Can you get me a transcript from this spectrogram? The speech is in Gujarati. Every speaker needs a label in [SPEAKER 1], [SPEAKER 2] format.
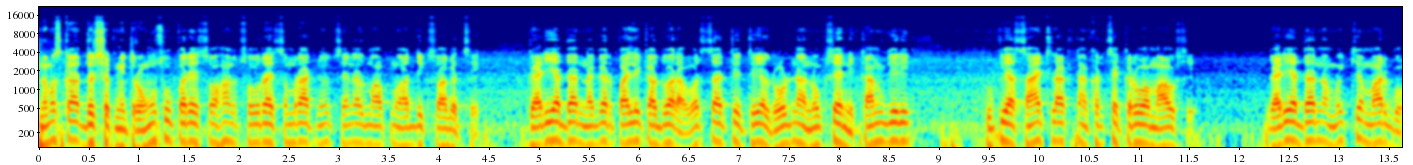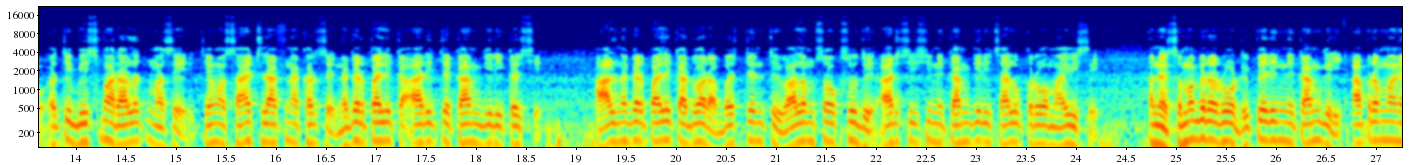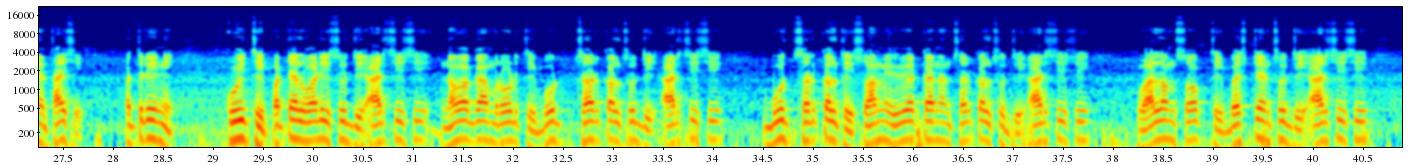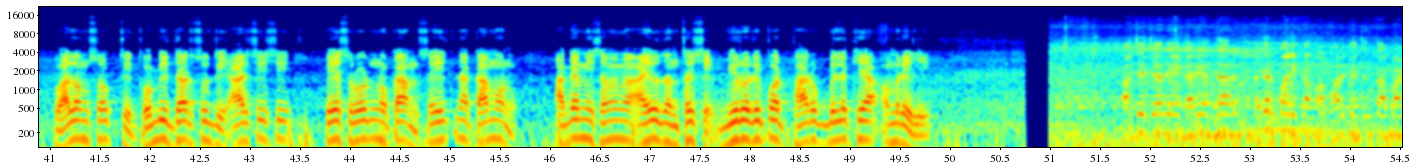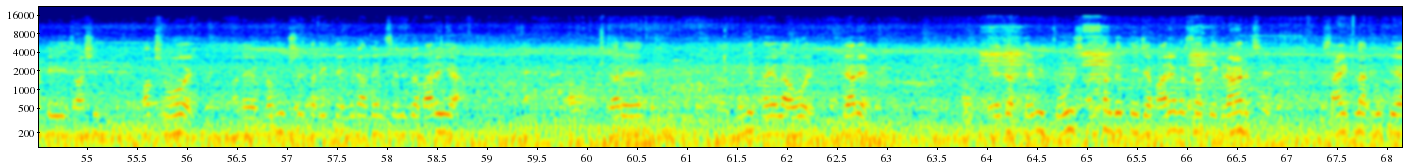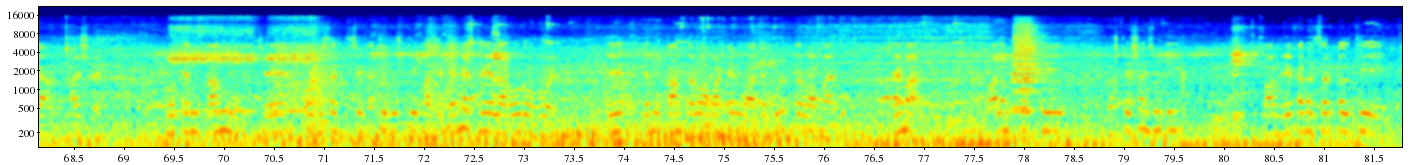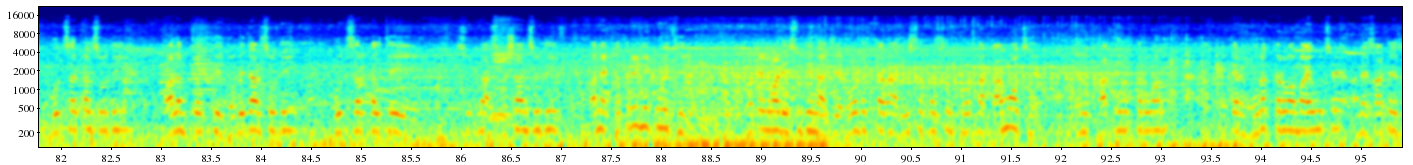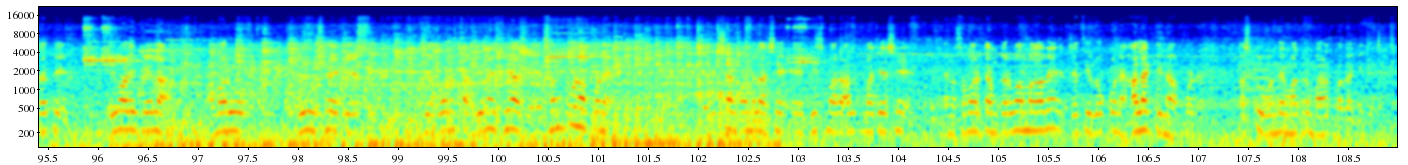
[SPEAKER 1] નમસ્કાર દર્શક મિત્રો, હું છું પરેશ ચૌહાણ. સૌરાષ્ટ્ર સમ્રાટ ન્યૂઝ ચેનલમાં આપનું હાર્દિક સ્વાગત છે. ગારિયાધાર નગરપાલિકા દ્વારા વરસાદથી થયેલ રોડના નુકસાનની કામગીરી રૂપિયા સાઠ લાખના ખર્ચે કરવામાં આવશે. ગારિયાધારના મુખ્ય માર્ગો અતિ બિસ્માર હાલતમાં છે, જેમાં સાઠ લાખના ખર્ચે નગરપાલિકા આ રીતે કામગીરી કરશે. હાલ નગરપાલિકા દ્વારા બસ સ્ટેન્ડથી વાલમ ચોક સુધી આરસીસીની કામગીરી ચાલુ કરવામાં આવી છે અને સમગ્ર રોડ રિપેરિંગની કામગીરી આ પ્રમાણે થાય છે. અત્રેની કુઈથી, પટેલવાડી સુધી આરસીસી, નવાગામ રોડથી બુધ સર્કલ સુધી આરસીસી, બુધ સર્કલથી સ્વામી વિવેકાનંદ સર્કલ સુધી આરસીસી, વાલમ ચોકથી બસ સ્ટેન્ડ સુધી આરસીસી, વાલમ ચોકથી ધોબીધાર સુધી આરસીસી, પેસ રોડનું કામ સહિતના કામોનું આગામી સમયમાં આયોજન થશે. Bureau report, Farooq Bilkhiya, Amreli.
[SPEAKER 2] આજે જ્યારે ગારિયાધાર નગરપાલિકામાં ભારતીય જનતા પાર્ટી શાસિત પક્ષ હોય અને પ્રમુખશ્રી તરીકે મીરાબેન શૈલેષભાઈ બારૈયા જ્યારે નિમિત્ત થયેલા હોય, ત્યારે બે હજાર ત્રેવીસ ચોવીસ અંતર્ગતની જે ભારે વરસાદની ગ્રાન્ટ છે સાઠ લાખ રૂપિયા આશરે, તો તેનું કામનું જે ઓડિશા અતિવૃષ્ટિમાં જે ડેમેજ થયેલા રોડો હોય, એ તેનું કામ કરવા માટેનું આજે મુહૂર્ત કરવામાં આવ્યું. જેમાં પાલમપુરથી બસ સ્ટેશન સુધી, સ્વામી વિવેકાનંદ સર્કલથી બુથ સર્કલ સુધી વાલમ ચોકથી ધોબીદાર સુધી બુથ સર્કલથી સુખના સ્મશાન સુધી અને ખત્રીની કુળથી પટેલવાડી સુધીના જે રોડ રસ્તાના રિસર્વેશન રોડના કામો છે, એનું ખાતમુહૂર્ત કરવાનું, અત્યારે મુહૂર્ત કરવામાં આવ્યું છે અને સાથે સાથે દિવાળી પહેલાં અમારું એવું છે કે જે રોડ રસ્તા ડેમેજ થયા છે, એ સંપૂર્ણપણે નુકસાન પામેલા છે, એ બિસ્માર હાલતમાં જે છે, એનું સમારકામ કરવામાં આવે, જેથી લોકોને હાલાકી ના પડે. અસ્તુ વંદે માત્ર ભારત માતા કી જય.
